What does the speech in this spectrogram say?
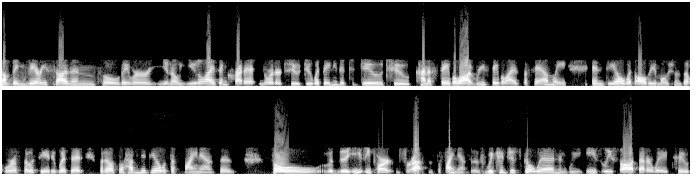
something very sudden. So they were, you know, utilizing credit in order to do what they needed to do to kind of stabilize, restabilize the family and deal with all the emotions that were associated with it, but also having to deal with the finances. So the easy part for us is the finances. We could just go in and we easily saw a better way to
